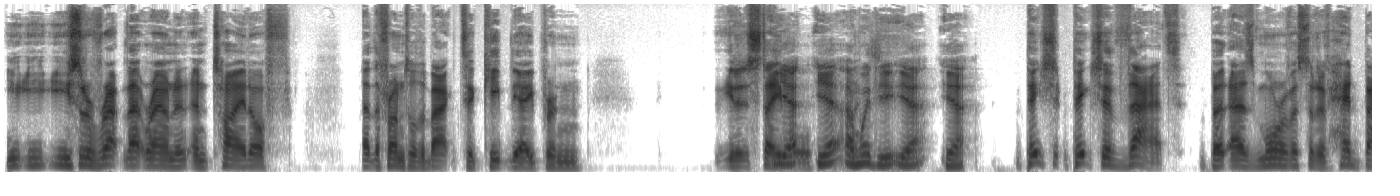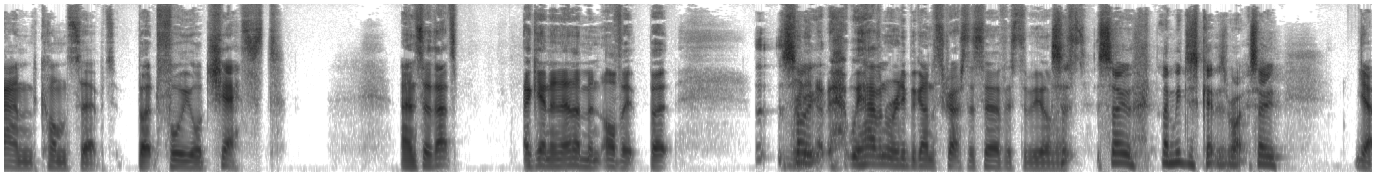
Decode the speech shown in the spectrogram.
you, you you sort of wrap that round and, and tie it off at the front or the back to keep the apron, you know, stable. Yeah, yeah, I'm with you. Yeah, yeah. Picture picture that, but as more of a sort of headband concept, but for your chest. And so that's again an element of it, but Sorry. really- we haven't really begun to scratch the surface, to be honest. so let me just get this right. So yeah,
